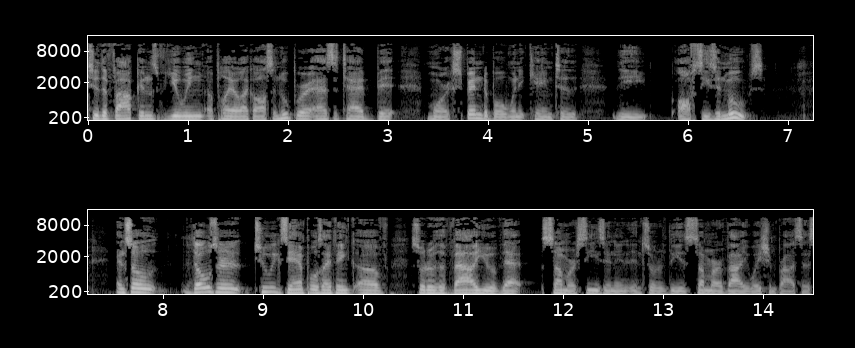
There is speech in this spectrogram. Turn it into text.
to the Falcons viewing a player like Austin Hooper as a tad bit more expendable when it came to the offseason moves. And so those are two examples, I think, of sort of the value of that summer season and, and sort of the summer evaluation process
